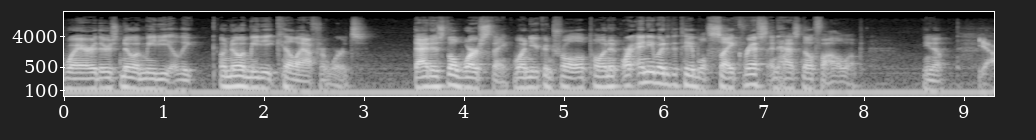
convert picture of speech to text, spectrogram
where there's no immediately or no immediate kill afterwards. That is the worst thing when you control opponent or anybody at the table psych rifts and has no follow up. You know. Yeah.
